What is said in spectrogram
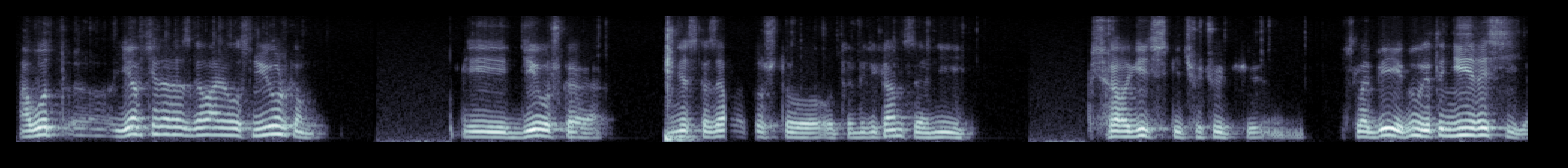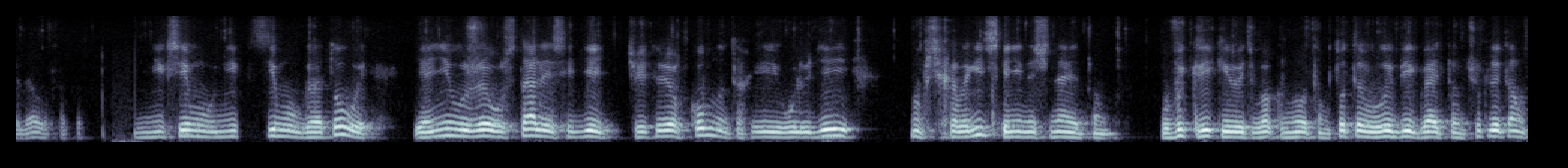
А вот э, я вчера разговаривал с Нью-Йорком, и девушка мне сказала то, что вот американцы, они психологически чуть-чуть э, слабее. Ну, это не Россия, да, вот Не к всему, не к всему готовы. И они уже устали сидеть в четырех комнатах, и у людей ну, психологически они начинают там выкрикивать в окно, там кто-то выбегать, там чуть ли там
